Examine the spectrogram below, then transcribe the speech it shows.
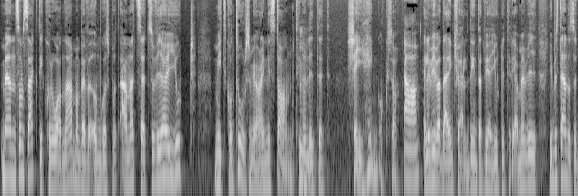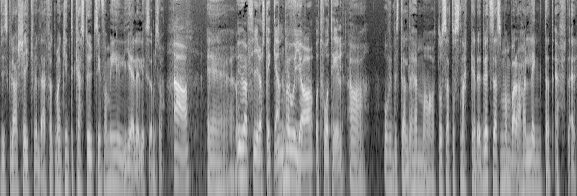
men som sagt, det är corona. Man behöver umgås på ett annat sätt. Så vi har ju gjort mitt kontor som jag har inne i stan till något litet tjejhäng också. Ja. Eller vi var där en kväll, det är inte att vi har gjort det till det. Men vi, vi bestämde oss att vi skulle ha tjejkväll där. För att man kan inte kasta ut sin familj eller liksom så. Ja. Eh, Vi var fyra stycken. Du och jag och två till. Ja, och vi beställde hem mat och satt och snackade. Du vet sådär som man bara har längtat efter.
